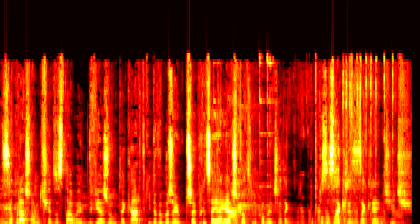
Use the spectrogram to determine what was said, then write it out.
Zapraszam Cię, zostały dwie żółte kartki do wyboru. Przepłycę jajeczko, tylko by trzeba tak Dobra, dobra, poza zakres dobra, zakręcić.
